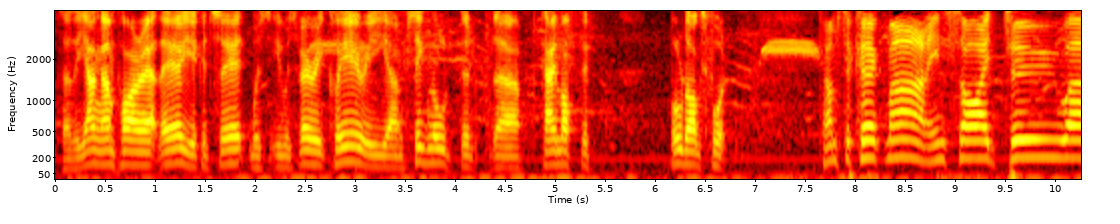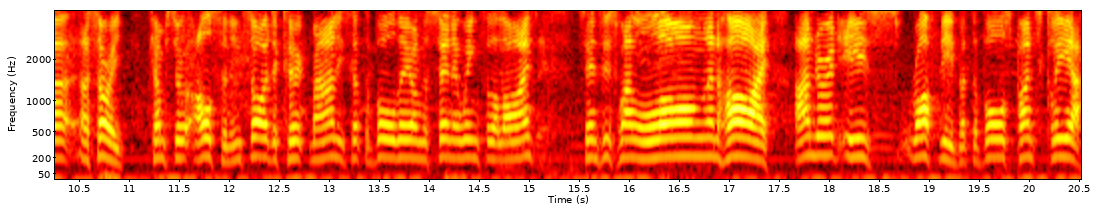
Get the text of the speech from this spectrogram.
So the young umpire out there, you could see it was he was very clear. He um, signalled that uh, came off the Bulldogs' foot. Comes to Kirkman inside to uh, uh, sorry, comes to Olsen inside to Kirkman. He's got the ball there on the centre wing for the Lions. Sends this one long and high. Under it is Roffney, but the ball's punched clear.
